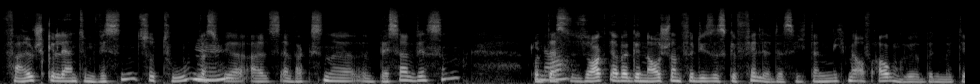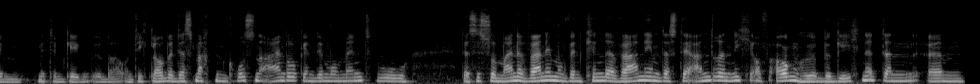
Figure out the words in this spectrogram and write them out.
falsch gelerntem Wissen zu tun, was mhm, wir als Erwachsene äh, besser wissen. Und das genau, sorgt aber genau schon für dieses Gefälle, dass ich dann nicht mehr auf Augenhöhe bin mit dem, mit dem Gegenüber. Und ich glaube, das macht einen großen Eindruck in dem Moment, wo, das ist so meine Wahrnehmung, wenn Kinder wahrnehmen, dass der andere nicht auf Augenhöhe begegnet, dann, ähm,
